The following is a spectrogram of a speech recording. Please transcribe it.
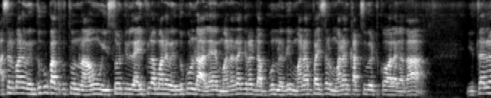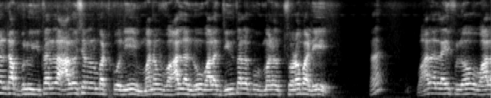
అసలు మనం ఎందుకు బతుకుతున్నాము? ఇటువంటి లైఫ్లో మనం ఎందుకు ఉండాలి? మన దగ్గర డబ్బు ఉన్నది మన పైసలు మనం ఖర్చు పెట్టుకోవాలి కదా. ఇతరుల డబ్బులు ఇతరుల ఆలోచనలను పట్టుకొని మనం వాళ్ళను వాళ్ళ జీవితాలకు మనం చొరబడి వాళ్ళ లైఫ్లో వాళ్ళ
